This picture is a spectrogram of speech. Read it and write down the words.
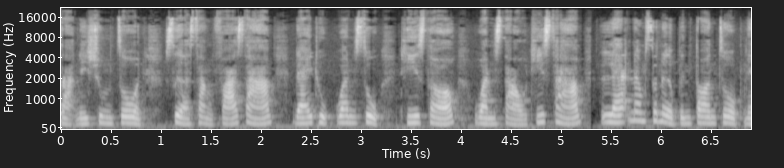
จะในชุมโจรเสือสั่งฟ้า 3 ได้ทุกวันศุกร์ที่ 2 วันเสาร์ที่ 3 และนำเสนอเป็นตอนจบใน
